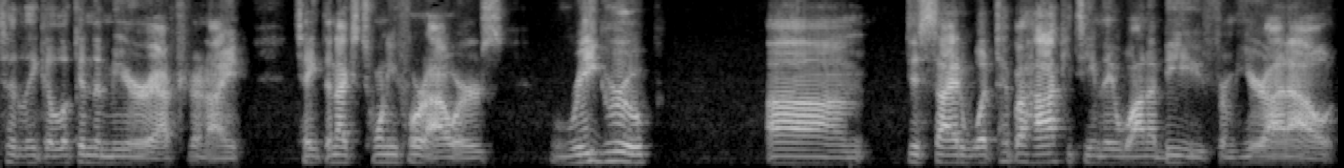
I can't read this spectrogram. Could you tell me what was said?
to take a look in the mirror after tonight. Take the next 24 hours, regroup, um, decide what type of hockey team they want to be from here on out,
